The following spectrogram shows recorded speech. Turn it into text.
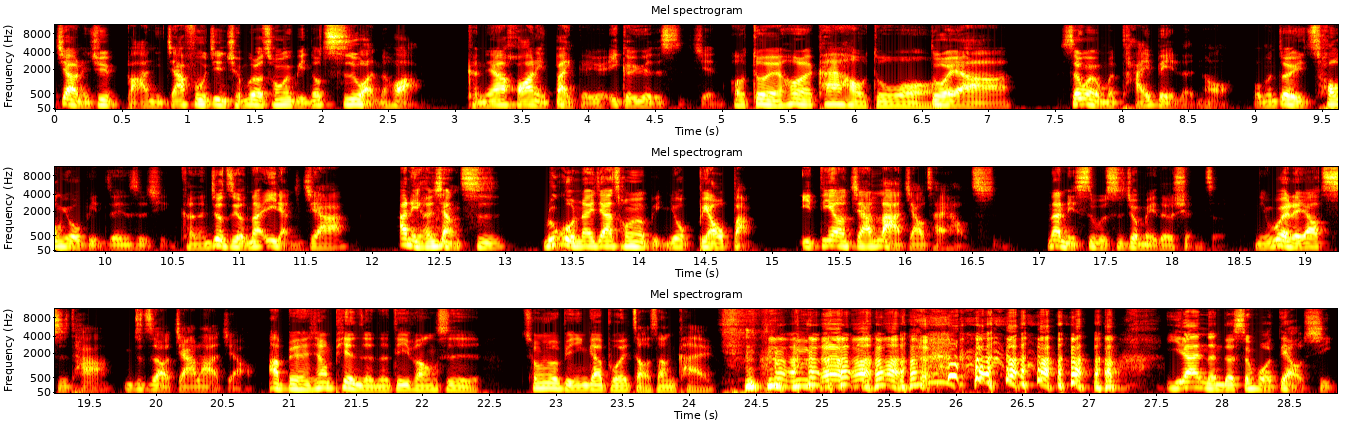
叫你去把你家附近全部的葱油饼都吃完的话，可能要花你半个月、一个月的时间。哦，对，后来开好多哦。对啊。身为我们台北人哦，我们对于葱油饼这件事情，可能就只有那一两家啊。你很想吃，如果那家葱油饼又标榜一定要加辣椒才好吃，那你是不是就没得选择？你为了要吃它，你就只好加辣椒。阿北很像骗人的地方是，葱油饼应该不会早上开。宜兰人的生活调性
